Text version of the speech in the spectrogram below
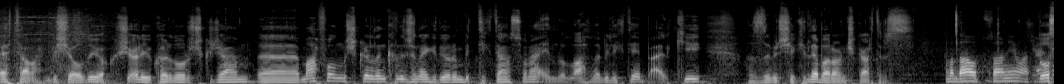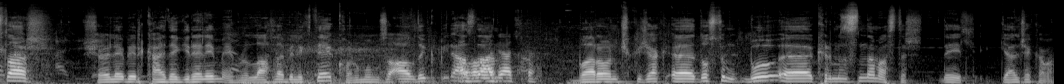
Eh tamam bir şey oldu yok. Şöyle yukarı doğru çıkacağım. Ee, mahvolmuş kralın kılıcına gidiyorum. Bittikten sonra Emrullah'la birlikte belki hızlı bir şekilde baron çıkartırız. Ama daha 30 saniye var. Dostlar şöyle bir kayda girelim. Emrullah'la birlikte konumumuzu aldık. Birazdan açtı. baron çıkacak. Ee, dostum bu e, kırmızısında master değil. Gelecek ama.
